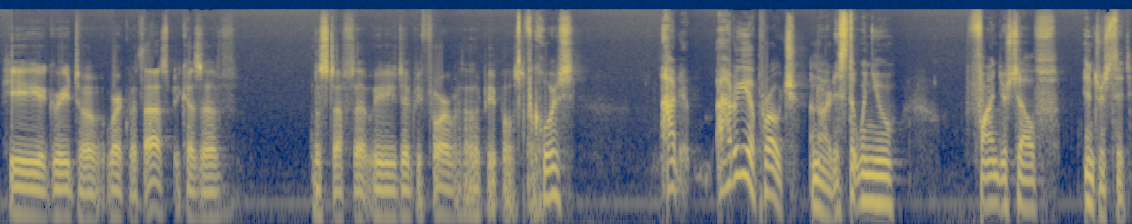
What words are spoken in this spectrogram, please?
he agreed to work with us because of the stuff that we did before with other people. So. Of course. How do, how do you approach an artist that when you find yourself interested?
